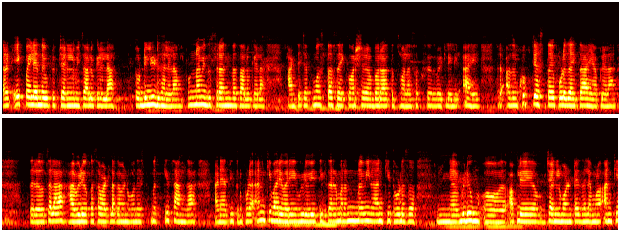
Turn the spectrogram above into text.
कारण एक पहिल्यांदा यूट्यूब चॅनल मी चालू केलेला तो डिलीट झालेला. पुन्हा मी दुसऱ्यांदा चालू केला. आणि त्याच्यात मस्त असं एक वर्षभरातच मला सक्सेस भेटलेली आहे. तर अजून खूप जास्त पुढं जायचं आहे आपल्याला. तर चला हा व्हिडिओ कसा वाटला कमेंटमध्ये नक्की सांगा. आणि आता इथून पुढे आणखी भारी भारी व्हिडिओ येतील. कारण मला नवीन आणखी थोडंसं व्हिडिओ आपले चॅनल मॉनिटाईज झाल्यामुळं आणखी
